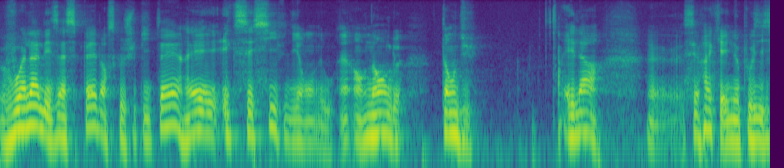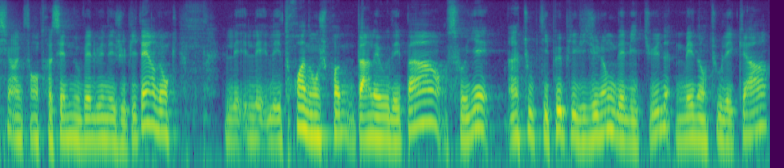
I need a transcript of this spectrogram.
Voilà les aspects lorsque Jupiter est excessif, dirons-nous, hein, en angle tendu. Et là, euh, c'est vrai qu'il y a une opposition entre cette nouvelle lune et Jupiter, donc les, les, trois dont je parlais au départ, soyez un tout petit peu plus vigilants que d'habitude, mais dans tous les cas,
